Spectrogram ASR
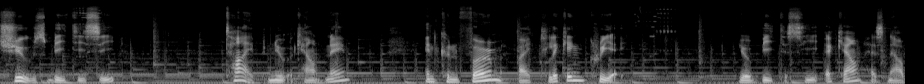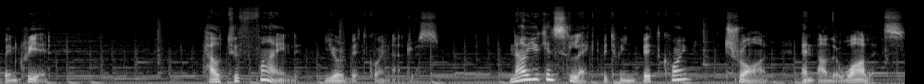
Choose BTC, type new account name, and confirm by clicking Create. Your BTC account has now been created. How to find your Bitcoin address. Now you can select between Bitcoin, Tron, and other wallets.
